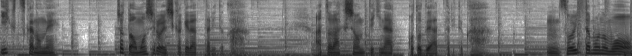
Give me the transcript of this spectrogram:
いくつかのね、ちょっと面白い仕掛けだったりとか、アトラクション的なことであったりとか、うん、そういったものも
